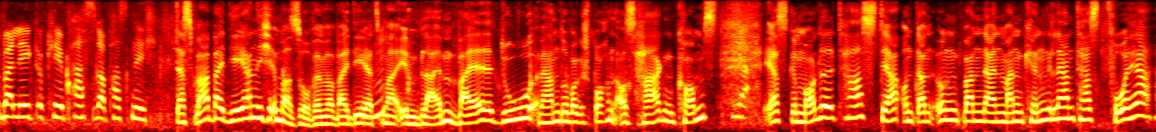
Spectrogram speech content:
überlegt, okay, passt oder passt nicht. Das war bei dir ja nicht immer so, wenn wir bei dir jetzt mhm. mal eben bleiben, weil du, wir haben darüber gesprochen, aus Hagen kommst, ja. erst gemodelt hast, ja, und dann irgendwann deinen Mann kennengelernt hast. Vorher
